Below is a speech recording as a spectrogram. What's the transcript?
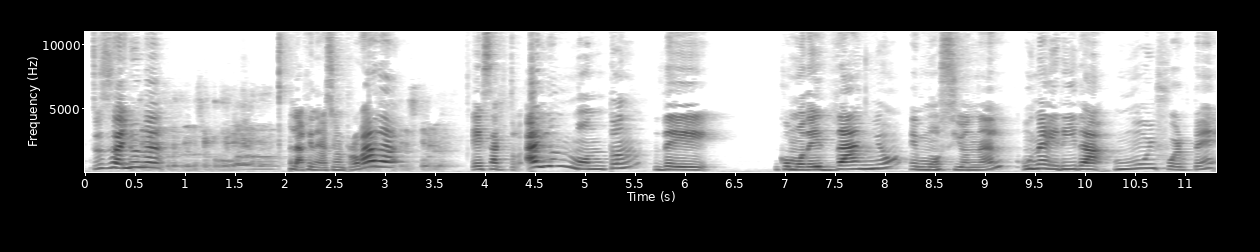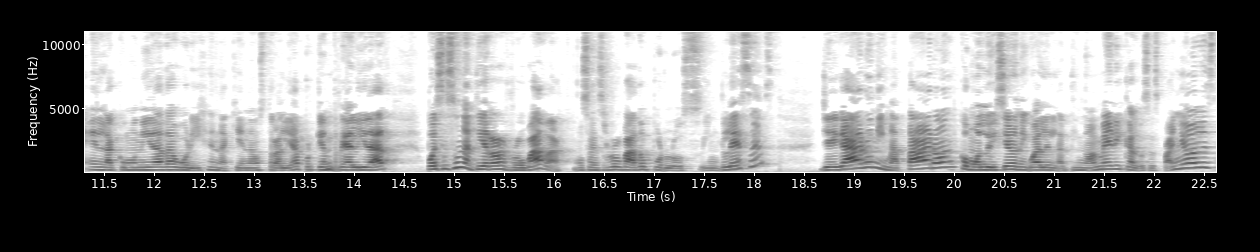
Entonces hay una... La generación robada. La generación robada. Exacto. Hay un montón de como de daño emocional, una herida muy fuerte en la comunidad aborigen aquí en Australia, porque en realidad, pues es una tierra robada, o sea, es robado por los ingleses. Llegaron y mataron, como lo hicieron igual en Latinoamérica los españoles,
